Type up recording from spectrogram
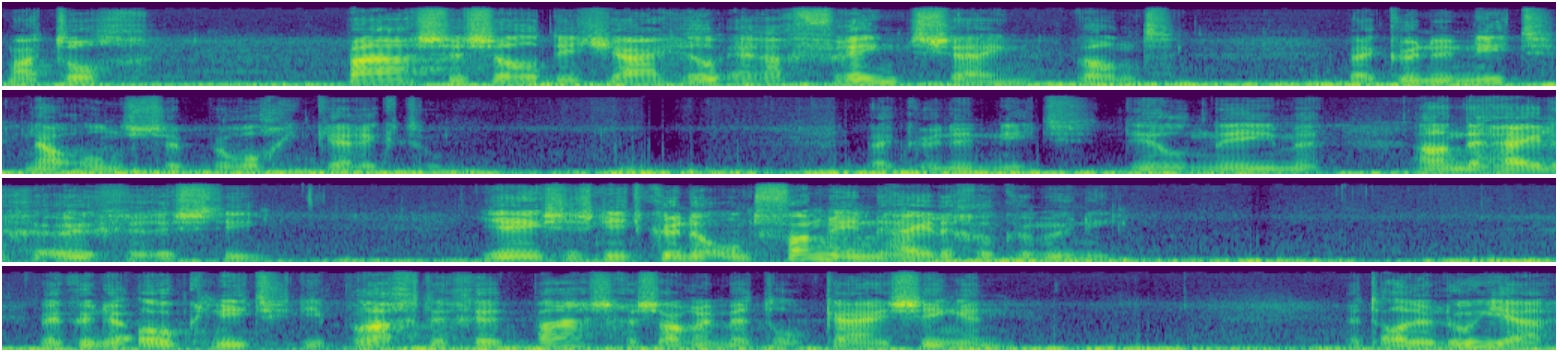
Maar toch, Pasen zal dit jaar heel erg vreemd zijn, want wij kunnen niet naar onze parochiekerk toe. Wij kunnen niet deelnemen aan de heilige Eucharistie. Jezus niet kunnen ontvangen in heilige communie. We kunnen ook niet die prachtige paasgezangen met elkaar zingen. Het Alleluia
